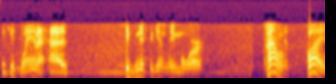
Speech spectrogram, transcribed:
think Atlanta has significantly more talent, but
